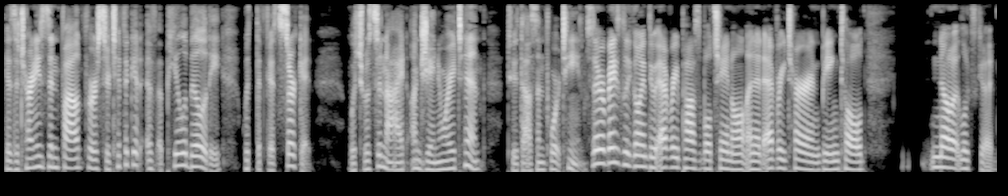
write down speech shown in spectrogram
His attorneys then filed for a certificate of appealability with the Fifth Circuit, which was denied on January 10th, 2014. So they were basically going through every possible channel and at every turn being told, no, it looks good.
